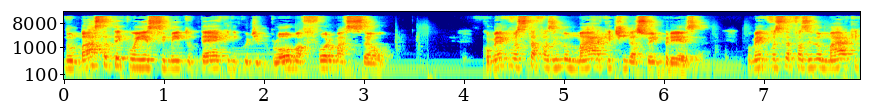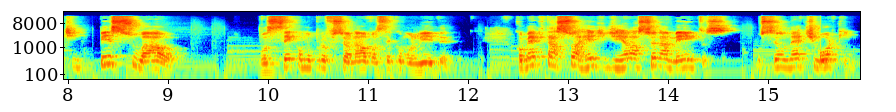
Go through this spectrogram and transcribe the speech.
Não basta ter conhecimento técnico, diploma, formação. Como é que você está fazendo o marketing da sua empresa? Como é que você está fazendo o marketing pessoal? Você como profissional, você como líder. Como é que está a sua rede de relacionamentos, o seu networking?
